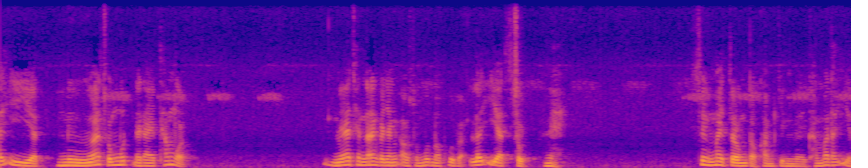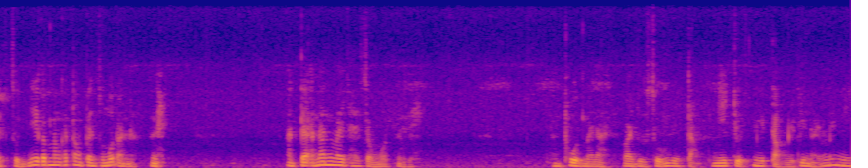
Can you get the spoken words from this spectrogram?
ละเอียดเหนือสมมุติใด ๆ ทั้งหมดแม้ฉะนั้นก็ยังเอาสมมุติมาพูดว่าละเอียดสุดเนี่ยซึ่งไม่ตรงต่อความจริงเลยคำว่าละเอียดสุดนี่ก็มันก็ต้องเป็นสมมติอันนึงนี่อันแต่อันนั้นไม่ใช่สมมติเลย ยังพูดไม่ได้ ว่าอยู่สูงอยู่ต่ำมีจุดมีต่ำอยู่ที่ไหนไม่มี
